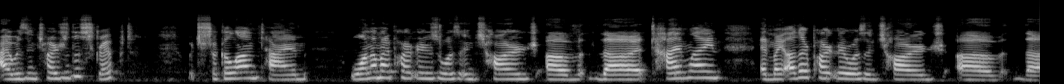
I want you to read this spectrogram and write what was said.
I was in charge of the script, which took a long time. One of my partners was in charge of the timeline, and my other partner was in charge of the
